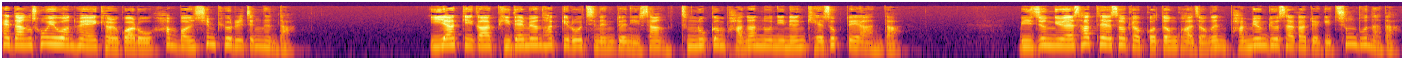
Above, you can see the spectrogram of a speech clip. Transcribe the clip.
해당 소위원회의 결과로 한 번 쉼표를 찍는다. 2학기가 비대면 학기로 진행된 이상 등록금 반환 논의는 계속돼야 한다. 미중유의 사태에서 겪었던 과정은 반면교사가 되기 충분하다.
